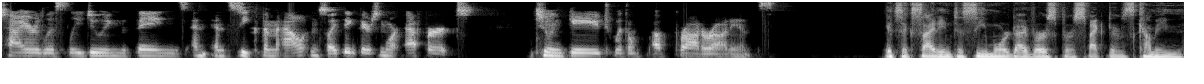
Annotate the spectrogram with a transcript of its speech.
tirelessly doing the things and, and seek them out? And so I think there's more effort to engage with a, a broader audience. It's exciting to see more diverse perspectives coming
